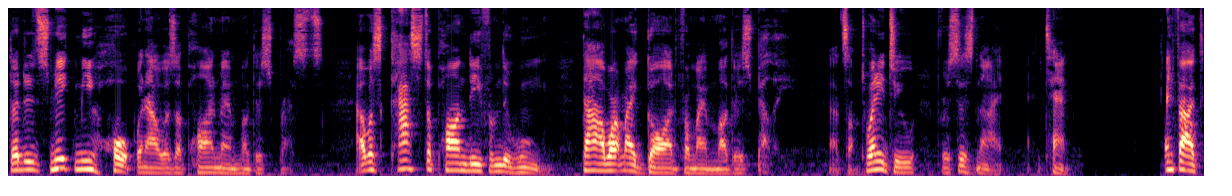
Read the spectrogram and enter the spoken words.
that didst make me hope when I was upon my mother's breasts. I was cast upon thee from the womb. Thou art my God from my mother's belly. That's Psalm 22, verses 9 and 10. In fact,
